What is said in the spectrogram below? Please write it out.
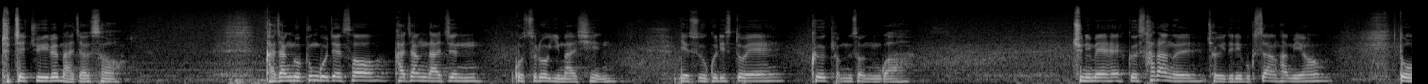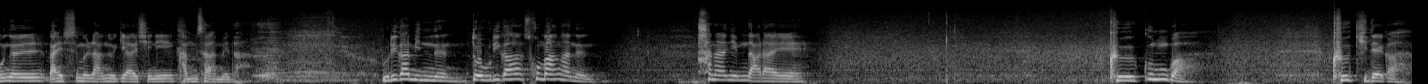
둘째 주일을 맞아서 가장 높은 곳에서 가장 낮은 곳으로 임하신 예수 그리스도의 그 겸손과 주님의 그 사랑을 저희들이 묵상하며 또 오늘 말씀을 나누게 하시니 감사합니다. 우리가 믿는 또 우리가 소망하는 하나님 나라의 그 꿈과 그 기대가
